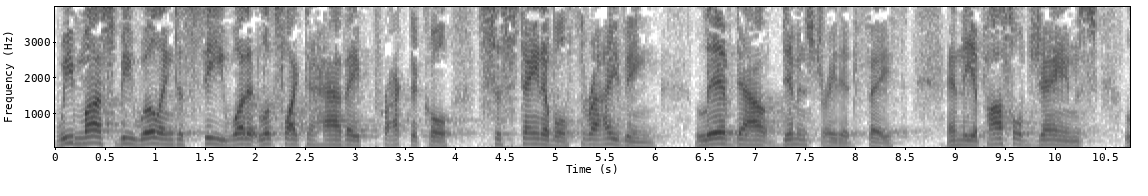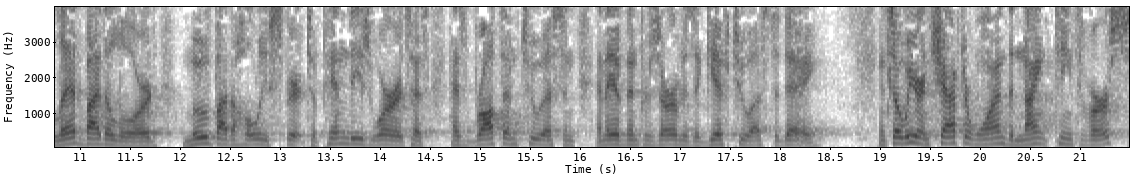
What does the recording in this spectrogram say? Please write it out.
we must be willing to see what it looks like to have a practical, sustainable, thriving, lived out, demonstrated faith. And the apostle James, led by the Lord, moved by the Holy Spirit to pen these words has, has brought them to us and, and they have been preserved as a gift to us today. And so we are in chapter 1, the 19th verse.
